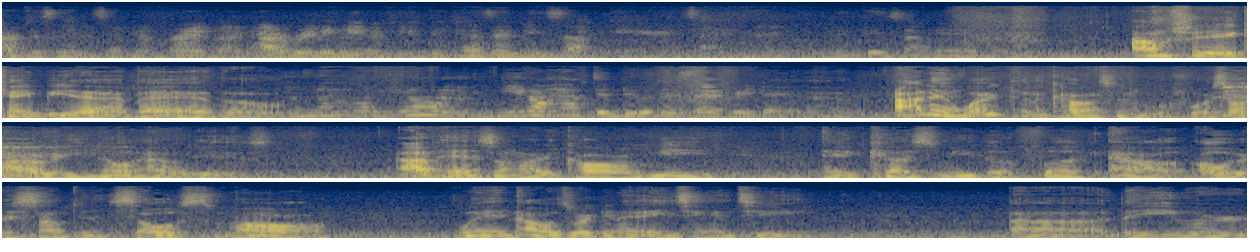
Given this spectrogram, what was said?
I just need to take a break. Like I really need a few because it be so irritating. It be so irritating. I'm sure it can't be that bad though. No, you don't. You don't have to do this every day though. I didn't work in the call center before, so I already know how it is. I've had somebody call me and cuss me the fuck out over something so small when I was working at AT and T. Uh, they were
